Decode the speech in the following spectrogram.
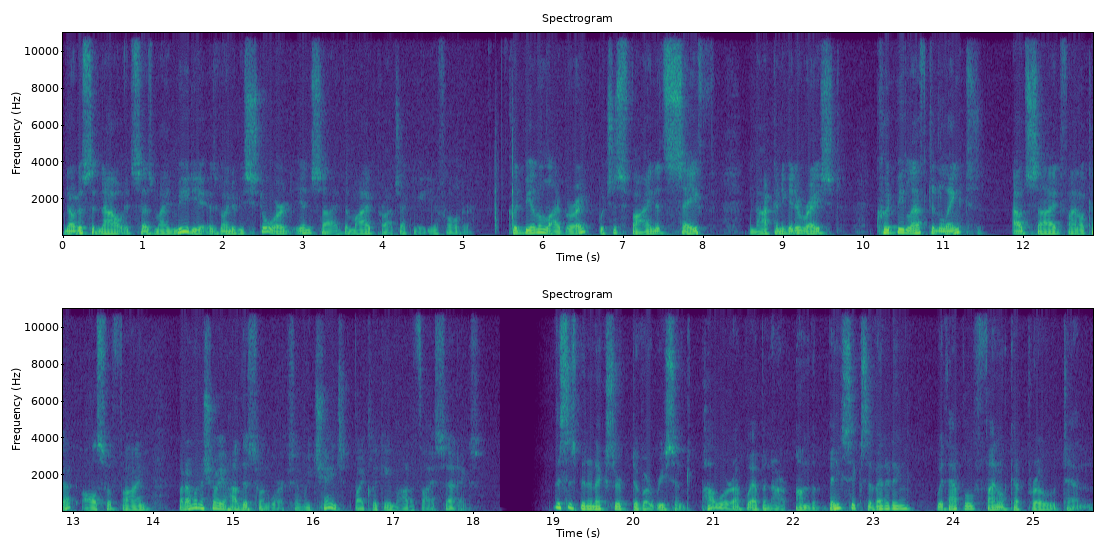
Notice that now it says my media is going to be stored inside the My Project Media folder. Could be in the library, which is fine. It's safe, not going to get erased. Could be left and linked outside Final Cut, also fine. But I want to show you how this one works, and we change it by clicking Modify Settings. This has been an excerpt of a recent Power Up webinar on the basics of editing with Apple Final Cut Pro 10.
